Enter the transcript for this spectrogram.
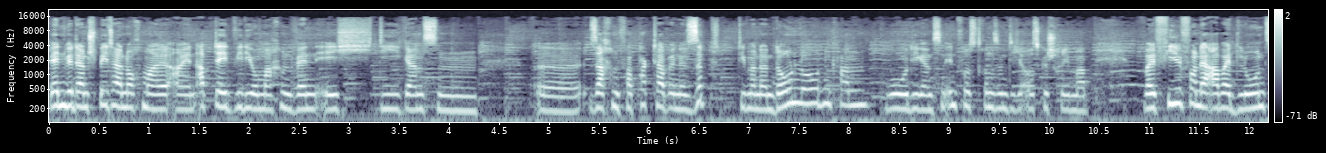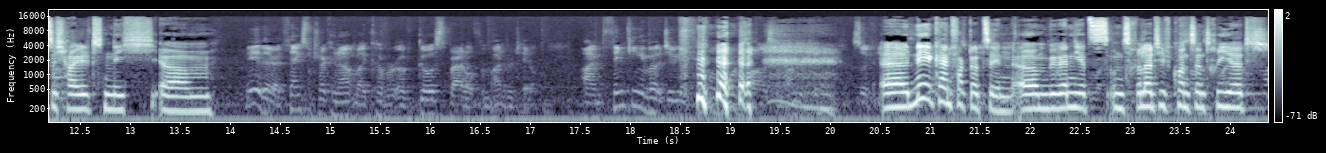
werden wir dann später nochmal ein Update-Video machen, wenn ich die ganzen äh, Sachen verpackt habe in eine ZIP, die man dann downloaden kann, wo die ganzen Infos drin sind, die ich ausgeschrieben habe, weil viel von der Arbeit lohnt sich halt nicht. Ähm, Äh, nee, kein Faktor 10. Ähm, wir werden jetzt uns relativ konzentriert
